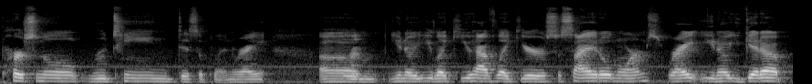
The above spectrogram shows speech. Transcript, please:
personal routine discipline right? Um you know you like you have like your societal norms right? You know you get up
